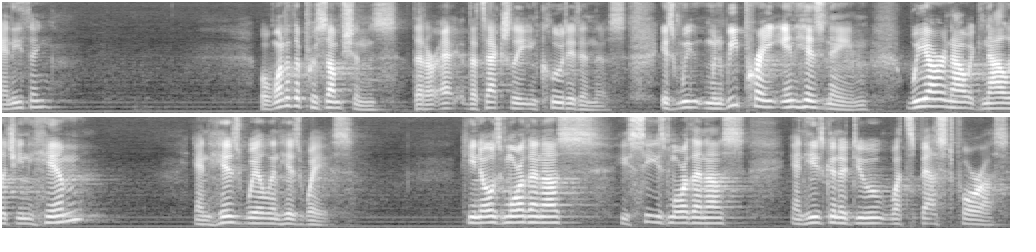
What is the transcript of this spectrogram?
Anything? Well, one of the presumptions that are, that's actually included in this is we, when we pray in His name, we are now acknowledging Him and His will and His ways. He knows more than us, He sees more than us, and He's going to do what's best for us.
